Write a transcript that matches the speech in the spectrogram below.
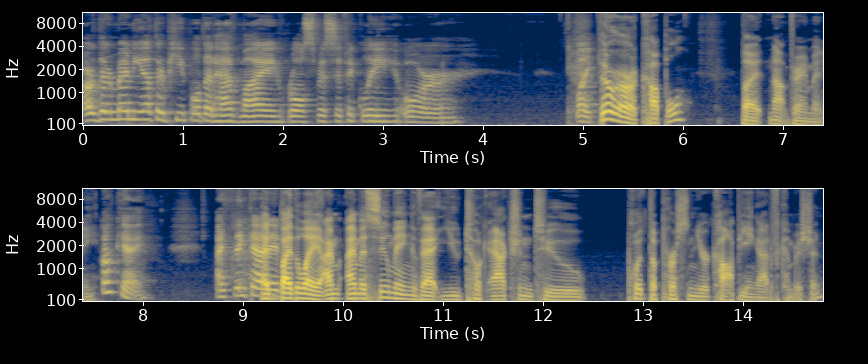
are there many other people that have my role specifically, or like? There are a couple, but not very many. Okay, I think I. And by the way, I'm I'm assuming that you took action to put the person you're copying out of commission.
